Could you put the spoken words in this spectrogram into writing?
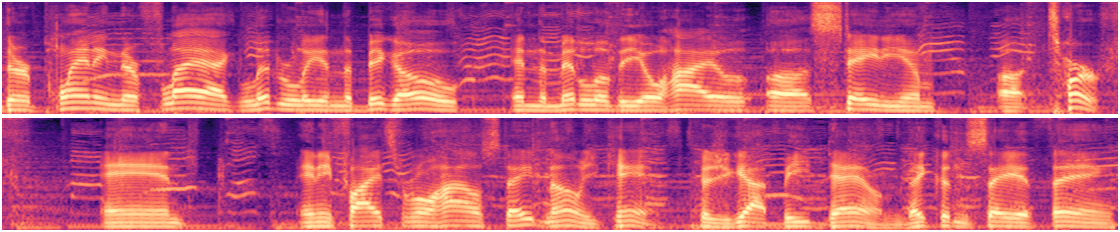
they're planting their flag literally in the Big O in the middle of the Ohio uh, Stadium uh, turf. And any fights from Ohio State? No, you can't because you got beat down. They couldn't say a thing.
